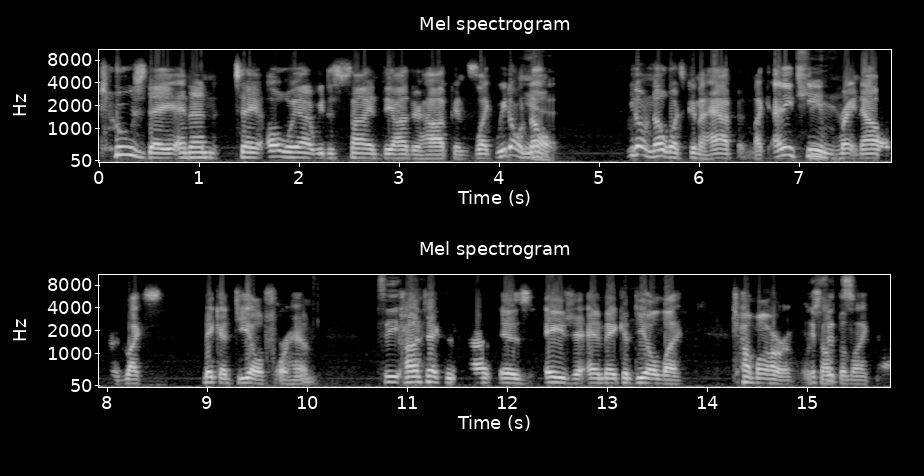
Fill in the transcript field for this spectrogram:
Tuesday and then say, "Oh yeah, we just signed DeAndre Hopkins." Like we don't know. We don't know what's going to happen. Like any team right now could like make a deal for him. see Contact his agent and make a deal like tomorrow or something like that.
